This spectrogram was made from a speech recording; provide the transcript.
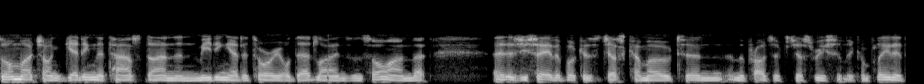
so much on getting the task done and meeting editorial deadlines and so on that as you say, the book has just come out and, and, the project's just recently completed.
